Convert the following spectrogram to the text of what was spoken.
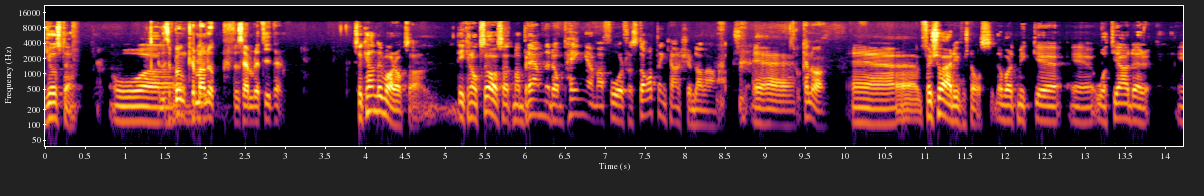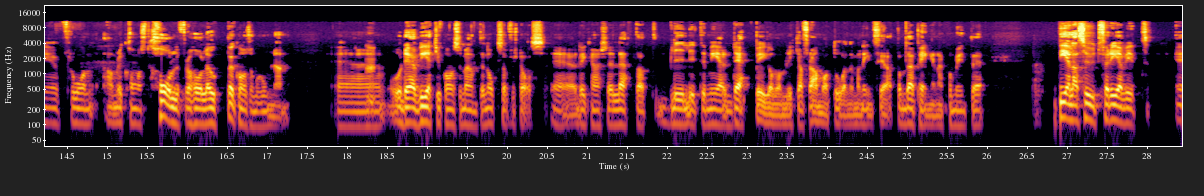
Just det. Och, Eller så bunkrar man upp för sämre tider. Så kan det vara också. Det kan också vara så att man bränner de pengar man får från staten kanske bland annat. Eh, Så kan det vara. eh, för så är det ju förstås. Det har varit mycket eh, åtgärder eh, från amerikanskt håll för att hålla uppe konsumtionen. Eh, Och det vet ju konsumenten också förstås. Eh, det kanske är lätt att bli lite mer deppig om man blickar framåt då när man inser att de där pengarna kommer inte delas ut för evigt. Eh,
